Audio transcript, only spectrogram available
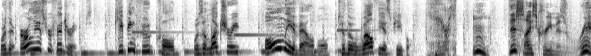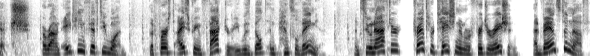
or the earliest refrigerators, keeping food cold was a luxury only available to the wealthiest people. Mm, this ice cream is rich. Around 1851, the first ice cream factory was built in Pennsylvania, and soon after, transportation and refrigeration advanced enough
